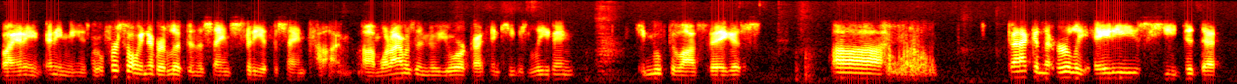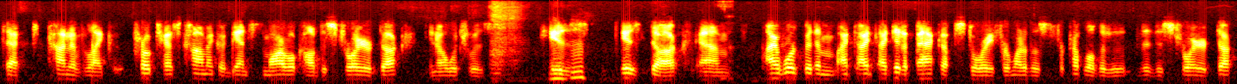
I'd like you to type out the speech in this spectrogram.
by any any means, but first of all, we never lived in the same city at the same time. Um, when I was in New York, I think he was leaving. He moved to Las Vegas. Uh, back in the early '80s, he did that that kind of like protest comic against Marvel called Destroyer Duck, you know, which was his mm-hmm. his duck. Um, I worked with him. I, I, I did a backup story for one of those, for a couple of the, the Destroyer Duck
